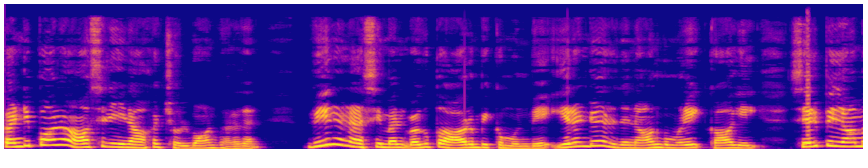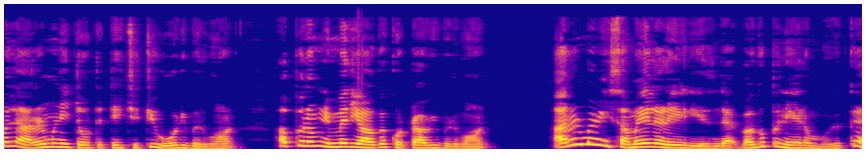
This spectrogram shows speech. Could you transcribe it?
கண்டிப்பான ஆசிரியனாக சொல்வான் வரதன் வீர நரசிம்மன் வகுப்பு ஆரம்பிக்கும் முன்பே இரண்டு அல்லது நான்கு முறை காலில் செருப்பில்லாமல் அரண்மனை தோட்டத்தை சுற்றி ஓடி வருவான். அப்புறம் நிம்மதியாக கொட்டாவி விடுவான். அரண்மனை சமையலறையில் இருந்த வகுப்பு நேரம் முழுக்க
